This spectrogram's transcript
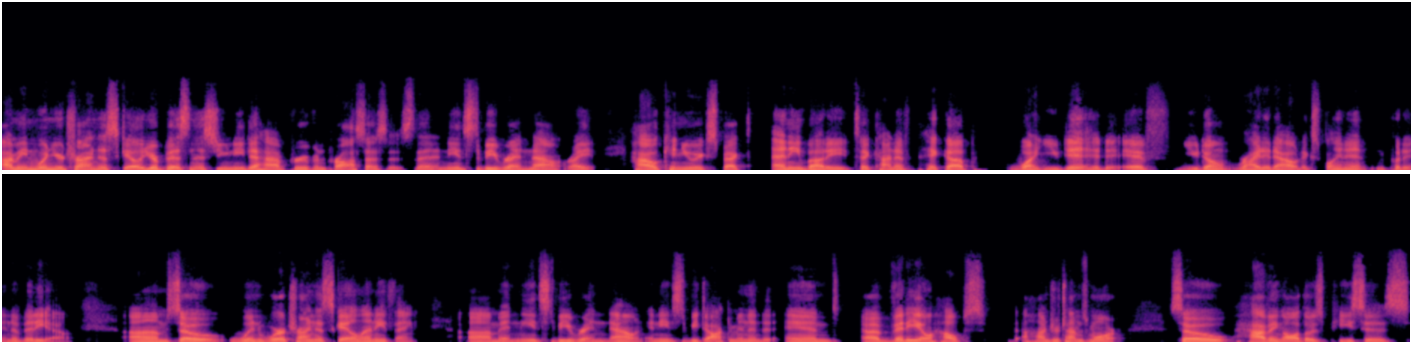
I mean, when you're trying to scale your business, you need to have proven processes that it needs to be written out, right? How can you expect anybody to kind of pick up what you did if you don't write it out, explain it, and put it in a video? Um, so when we're trying to scale anything, um, it needs to be written out, it needs to be documented, and a video helps a hundred times more. So having all those pieces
